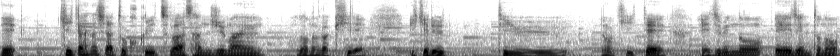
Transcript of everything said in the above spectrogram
で聞いた話だと国立は30万円ほどの学費で行けるっていうのを聞いて、え自分のエージェントの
